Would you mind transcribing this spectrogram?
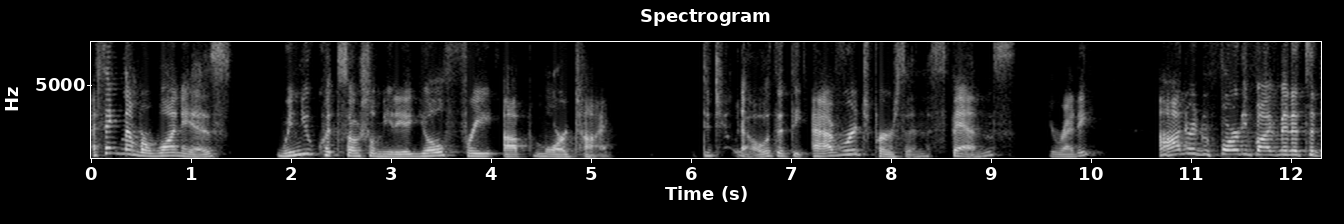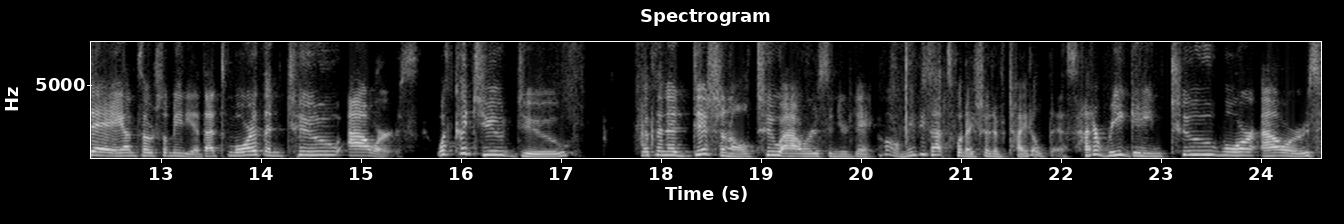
I think number one is when you quit social media, you'll free up more time. Did you know that the average person spends, you ready? 145 minutes a day on social media. That's more than two hours. What could you do with an additional two hours in your day. Oh, maybe that's what I should have titled this How to Regain Two More Hours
